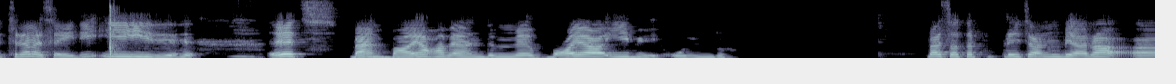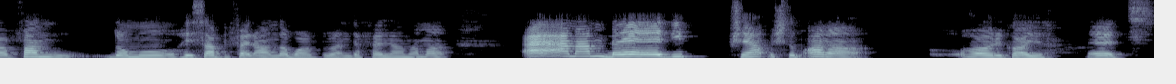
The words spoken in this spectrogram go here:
titremeseydi iyiydi. Evet ben bayağı beğendim ve bayağı iyi bir oyundu. Ben zaten Playtime'ın bir ara e, fandomu hesabı falan da vardı bende falan ama aman be deyip şey yapmıştım ama harikaydı. Evet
